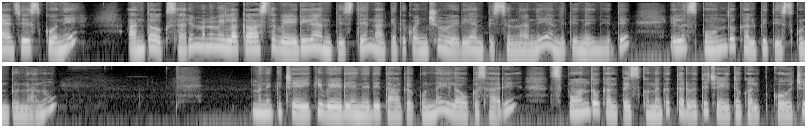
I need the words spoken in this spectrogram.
యాడ్ చేసుకొని అంతా ఒకసారి మనం ఇలా కాస్త వేడిగా అనిపిస్తే నాకైతే కొంచెం వేడిగా అనిపిస్తుందండి. అందుకే నేనైతే ఇలా స్పూన్తో కలిపి తీసుకుంటున్నాను. మనకి చేయికి వేడి అనేది తాగకుండా ఇలా ఒకసారి స్పూన్తో కలిపేసుకున్నాక తర్వాత చేయితో కలుపుకోవచ్చు.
